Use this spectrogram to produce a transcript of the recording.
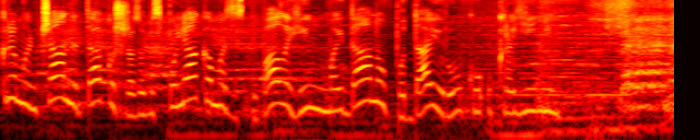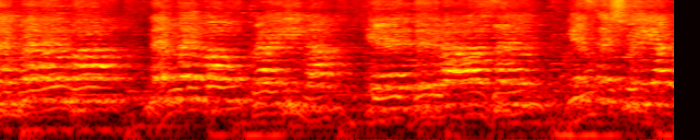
Кременчани також разом із поляками заспівали гімн Майдану Подай руку Україні. Ukraina, kiedy razem jesteśmy jak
